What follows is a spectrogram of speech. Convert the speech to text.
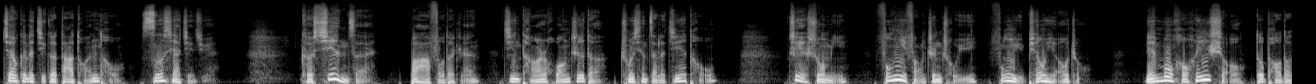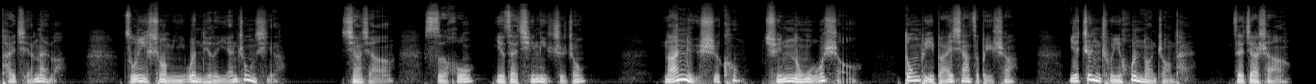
交给了几个大团头私下解决。可现在，霸府的人竟堂而皇之的出现在了街头，这也说明风一坊正处于风雨飘摇中，连幕后黑手都跑到台前来了，足以说明问题的严重性啊！想想，似乎也在情理之中。男女失控，群龙无首，东壁白瞎子被杀，也正处于混乱状态，再加上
